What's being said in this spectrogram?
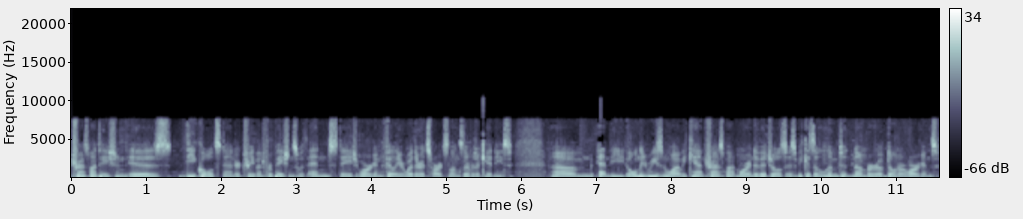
transplantation is the gold standard treatment for patients with end stage organ failure, whether it's hearts, lungs, livers, or kidneys. Um, and the only reason why we can't transplant more individuals is because of a limited number of donor organs.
